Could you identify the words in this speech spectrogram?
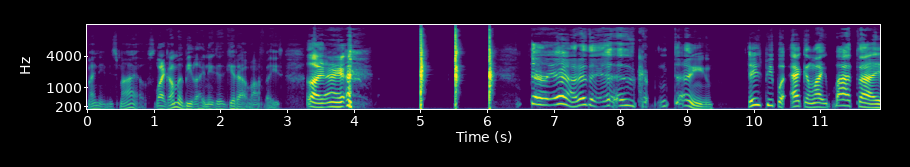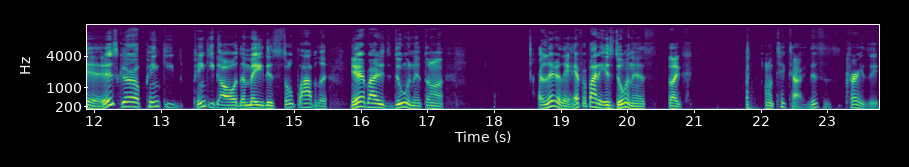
my name is Miles. Like I'm gonna be like, nigga, get out my face. Like I Yeah, that's, that's, that's, damn. These people acting like bots here. This girl Pinky Pinky Doll that made this so popular. Everybody's doing it on literally everybody is doing this like on TikTok. This is crazy.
